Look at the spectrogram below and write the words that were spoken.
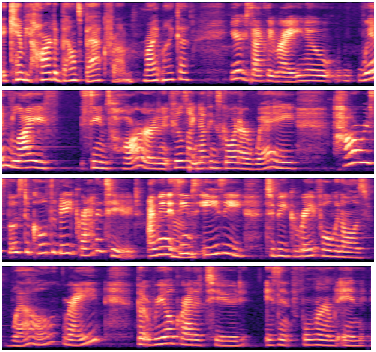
It can be hard to bounce back from, right, Micah? You're exactly right. You know, when life seems hard and it feels like nothing's going our way, how are we supposed to cultivate gratitude? I mean, it mm. seems easy to be grateful when all is well, right? But real gratitude isn't formed in,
